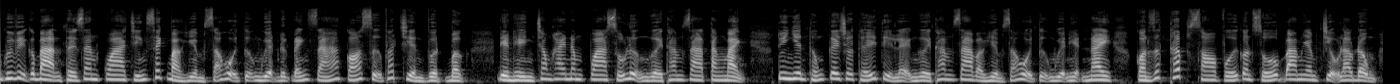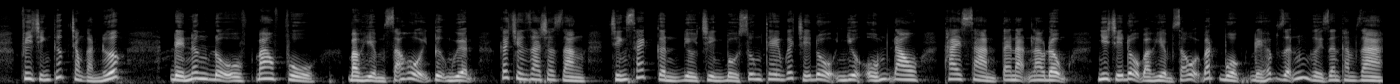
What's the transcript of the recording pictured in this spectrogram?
Thưa quý vị các bạn, thời gian qua chính sách bảo hiểm xã hội tự nguyện được đánh giá có sự phát triển vượt bậc. Điển hình trong 2 năm qua số lượng người tham gia tăng mạnh. Tuy nhiên thống kê cho thấy tỷ lệ người tham gia bảo hiểm xã hội tự nguyện hiện nay còn rất thấp so với con số 35 triệu lao động phi chính thức trong cả nước. Để nâng độ bao phủ bảo hiểm xã hội tự nguyện, các chuyên gia cho rằng chính sách cần điều chỉnh bổ sung thêm các chế độ như ốm đau, thai sản, tai nạn lao động như chế độ bảo hiểm xã hội bắt buộc để hấp dẫn người dân tham gia.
